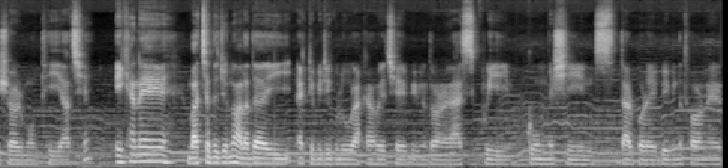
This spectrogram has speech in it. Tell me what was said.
বিষয়ের মধ্যেই আছে। এখানে বাচ্চাদের জন্য আলাদা এই অ্যাক্টিভিটিগুলো রাখা হয়েছে, বিভিন্ন ধরনের আইসক্রিম কোন মেশিনস তারপরে বিভিন্ন ধরনের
